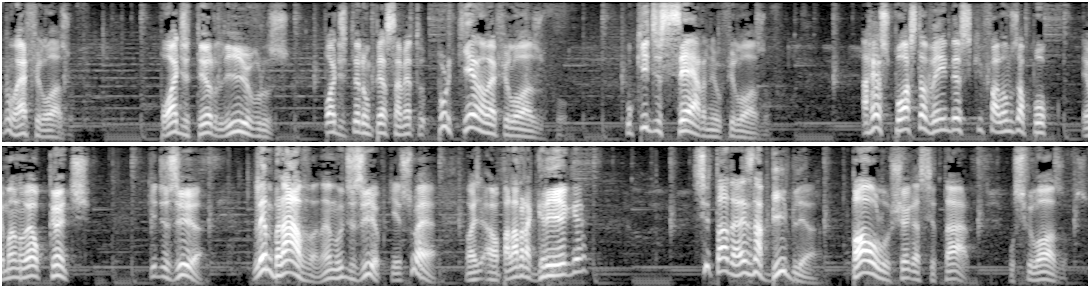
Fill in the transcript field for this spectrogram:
Não é filósofo. Pode ter livros, pode ter um pensamento. Por que não é filósofo? O que discerne o filósofo? A resposta vem desse que falamos há pouco. Emmanuel Kant, que dizia, lembrava, né, não dizia, porque isso é, é uma palavra grega, citada, aliás, na Bíblia. Paulo chega a citar os filósofos.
